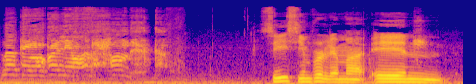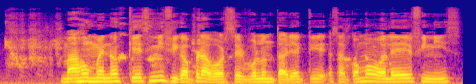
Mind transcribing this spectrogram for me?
no tengo problema en responderte. Sí, sin problema. En más o menos, ¿qué significa para vos ser voluntaria? ¿Qué, o sea, ¿cómo vos le definís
